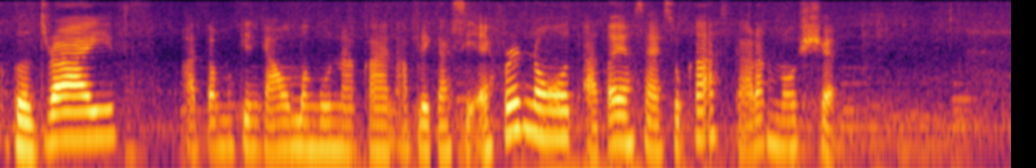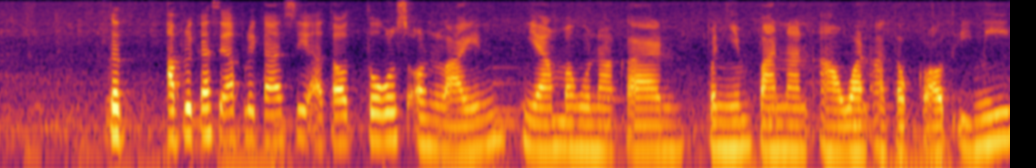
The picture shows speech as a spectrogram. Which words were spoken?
Google Drive atau mungkin kamu menggunakan aplikasi Evernote atau yang saya suka sekarang Notion aplikasi-aplikasi atau tools online yang menggunakan penyimpanan awan atau cloud ini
